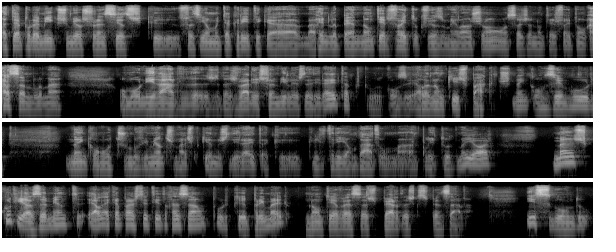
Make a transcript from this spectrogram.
até por amigos meus franceses que faziam muita crítica a Marine Le Pen não ter feito o que fez o Mélenchon, ou seja, não ter feito um rassemblement, uma unidade das, das várias famílias da direita, porque ela não quis pactos nem com Zemmour, nem com outros movimentos mais pequenos de direita que, que lhe teriam dado uma amplitude maior. Mas, curiosamente, ela é capaz de ter tido razão, porque, primeiro, não teve essas perdas que se pensava. E segundo,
